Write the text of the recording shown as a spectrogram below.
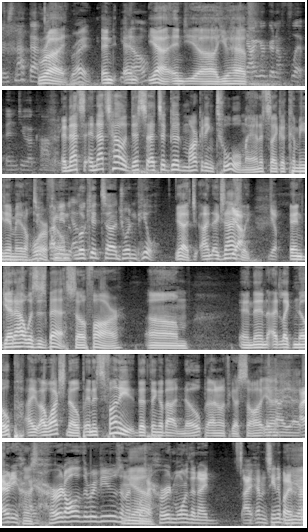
There's not that many. right, Right. and You and know? yeah, and uh, you have Now you're gonna flip into a comedy. and that's and that's how that's that's a good marketing tool, man. It's like a comedian made a horror I film. I mean, Yep. look at uh, Jordan Peele. yeah, j- I- exactly. Yep. And Get Out was his best so far. Um, and then I like Nope. I, I watched Nope, and it's funny the thing about Nope. I don't know if you guys saw it yet. Not yet. I already I heard all of the reviews, and of Yeah. course I heard more than I. I haven't seen it, but I Yeah.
